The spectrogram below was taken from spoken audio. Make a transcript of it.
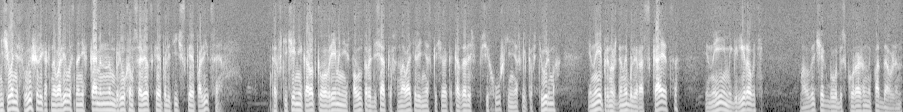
Ничего не слышали, как навалилась на них каменным брюхом советская политическая полиция? Как в течение короткого времени из полутора десятков основателей несколько человек оказались в психушке, несколько в тюрьмах, иные принуждены были раскаяться, иные эмигрировать. Молодой человек был обескуражен и подавлен.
